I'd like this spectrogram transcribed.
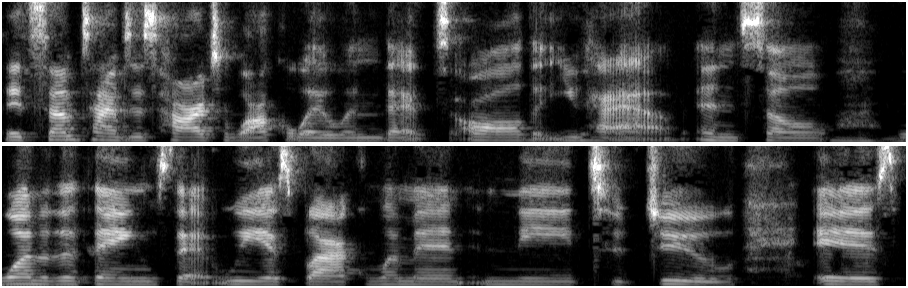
that sometimes it's hard to walk away when that's all that you have. And so mm-hmm. one of the things that we as black women need to do is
